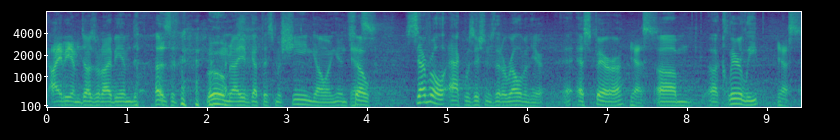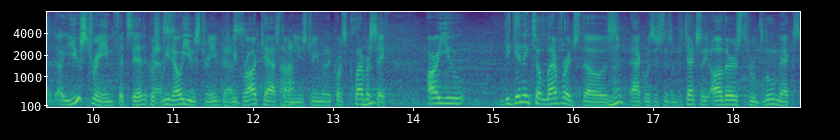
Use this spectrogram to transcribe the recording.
IBM does what IBM does, and boom, now you've got this machine going. And so, Yes. Several acquisitions that are relevant here. Aspera, Yes. um, uh, Clearleap, Yes. uh, Ustream fits in, because we Yes. know Ustream, because we broadcast on Uh-huh. Ustream, and of course CleverSafe. Are you beginning to leverage those acquisitions and potentially others through Bluemix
